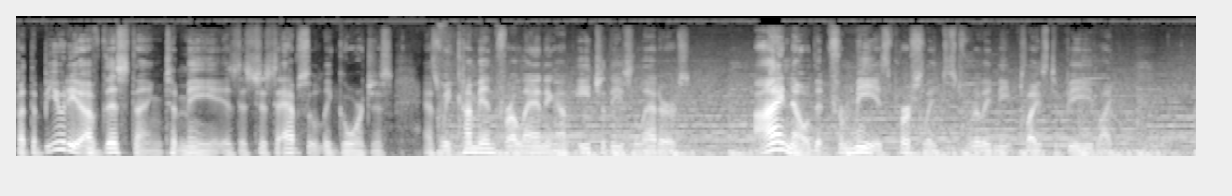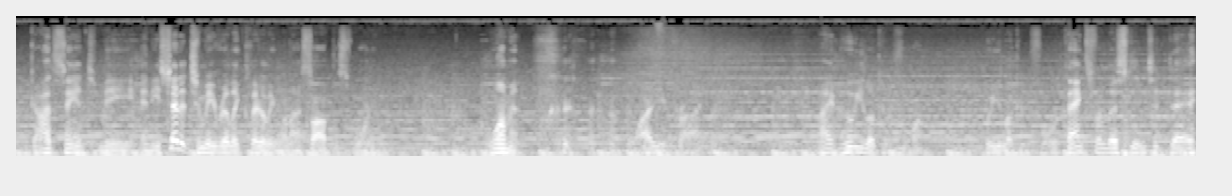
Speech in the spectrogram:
But the beauty of this thing to me is it's just absolutely gorgeous. As we come in for a landing on each of these letters, I know that for me, it's personally just a really neat place to be. Like God saying to me, and He said it to me really clearly when I saw it this morning Woman, why are you crying? Right? Who are you looking for? Who are you looking for? Thanks for listening today.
